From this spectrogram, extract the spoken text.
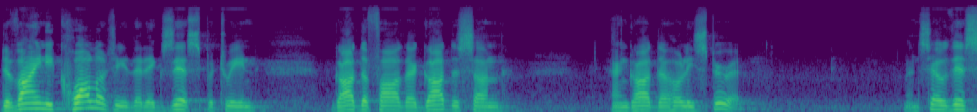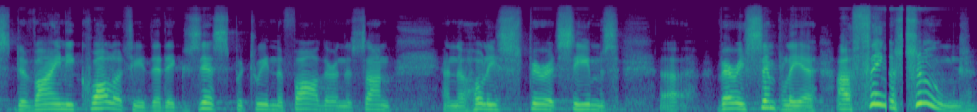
divine equality that exists between God the Father, God the Son, and God the Holy Spirit. And so, this divine equality that exists between the Father and the Son and the Holy Spirit seems uh, very simply a, a thing assumed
